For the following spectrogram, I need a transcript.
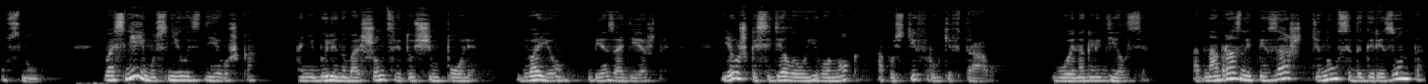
уснул. Во сне ему снилась девушка. Они были на большом цветущем поле, вдвоем, без одежды. Девушка сидела у его ног, опустив руки в траву. Воин огляделся. Однообразный пейзаж тянулся до горизонта,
